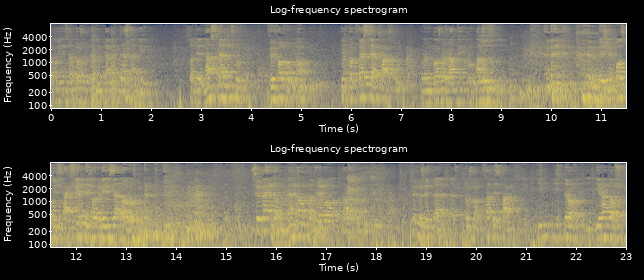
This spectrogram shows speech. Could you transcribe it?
organizatorzy tej olimpiady też takich sobie następców wychowują. Tylko kwestia czasu, broń Boże żadnych tu aluzji, by się pozbyć tak świetnych organizatorów. Przybędą, będą to dzieło dalej. Czym życzę też dużo satysfakcji i, i zdrowia, i, i radości.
